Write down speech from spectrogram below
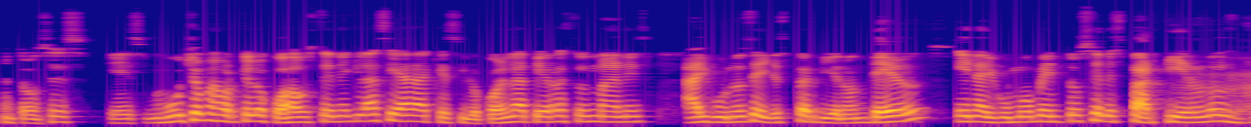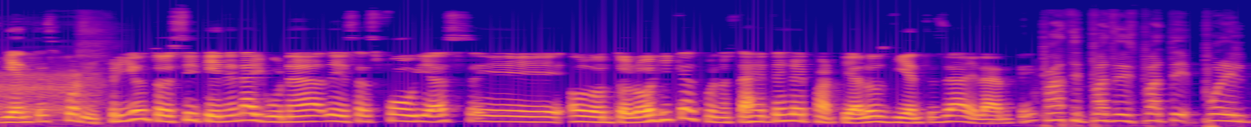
Entonces es mucho mejor que lo coja usted en el glaciar que si lo coge en la tierra estos manes, algunos de ellos perdieron dedos, en algún momento se les partieron los dientes por el frío, entonces si tienen alguna de esas fobias eh, odontológicas, bueno, esta gente se le partía los dientes de adelante. Pate, pate, pate, por el,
